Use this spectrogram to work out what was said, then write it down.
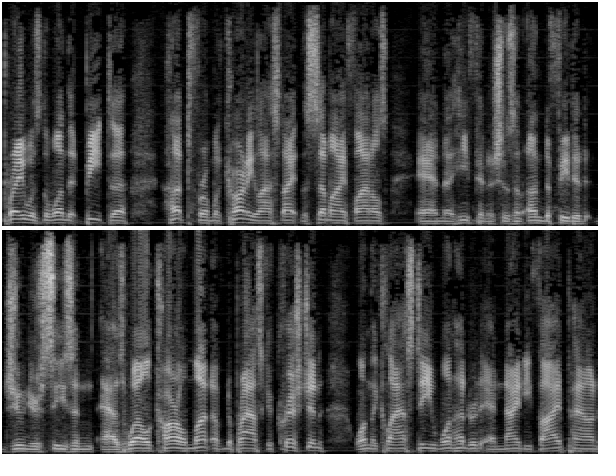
Prey was the one that beat uh, Hunt from McCarney last night in the semifinals, and uh, he finishes an undefeated junior season as well. Carl Munt of Nebraska Christian won the Class D 195 pound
